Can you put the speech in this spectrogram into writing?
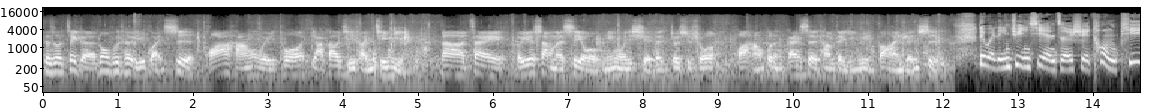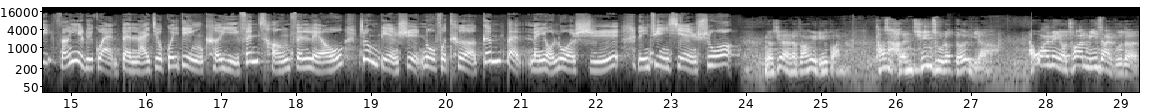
就是说，这个诺富特旅馆是华航委托雅高集团经营。那在合约上呢是有明文写的，就是说华航不能干涉他们的营运，包含人事。”立委林俊宪则是痛批防疫旅馆本来就规定可以分层分。流，重点是诺富特根本没有落实。林俊宪说：“纽西兰的防御旅馆呢，它是很清楚的隔离的，他外面有穿迷彩服的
